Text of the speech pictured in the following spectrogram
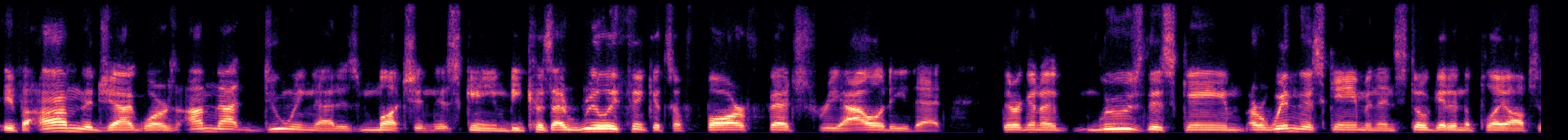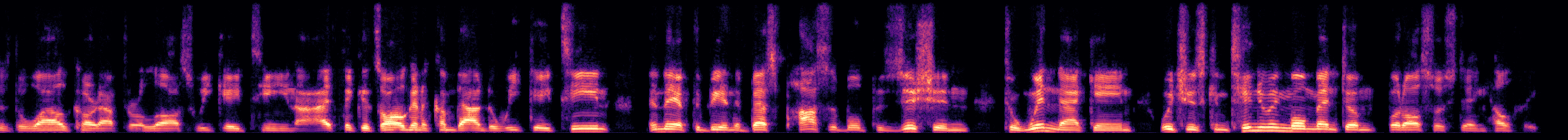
if I'm the Jaguars, I'm not doing that as much in this game because I really think it's a far-fetched reality that they're going to lose this game or win this game and then still get in the playoffs as the wild card after a loss week 18. I think it's all going to come down to week 18 and they have to be in the best possible position to win that game, which is continuing momentum, but also staying healthy.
